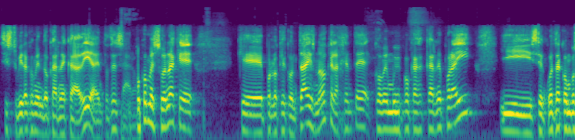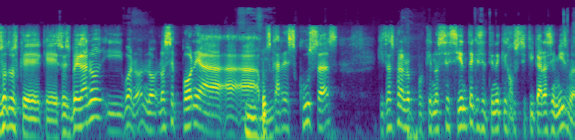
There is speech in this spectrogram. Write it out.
si estuviera comiendo carne cada día. Entonces, un poco me suena que que por lo que contáis, ¿no? Que la gente come muy poca carne por ahí y se encuentra con vosotros que, que sois veganos y bueno, no, no se pone a, a buscar excusas quizás para porque no se siente que se tiene que justificar a sí misma,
